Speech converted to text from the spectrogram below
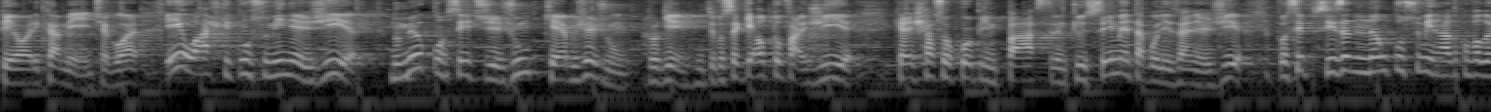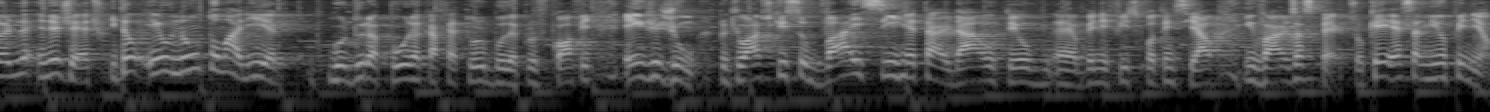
teoricamente. Agora, eu acho que consumir energia, no meu conceito de jejum, quebra o jejum. Porque se você quer autofagia, quer deixar seu corpo em paz, tranquilo, sem metabolizar energia, você precisa não consumir nada com valor energético. Então, eu não tomaria gordura pura, café turbo, bulletproof coffee em jejum, porque eu acho que isso vai sim retardar o teu é, benefício potencial em vários aspectos, ok? Essa é a minha opinião.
